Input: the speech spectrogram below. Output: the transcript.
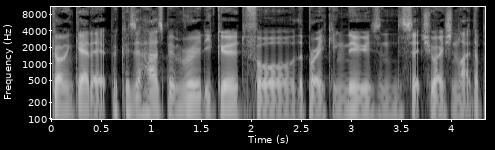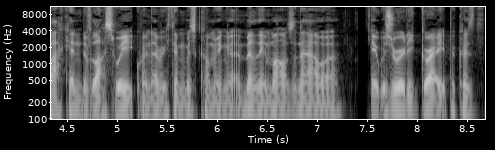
go and get it because it has been really good for the breaking news and the situation. Like the back end of last week, when everything was coming at a million miles an hour, it was really great because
